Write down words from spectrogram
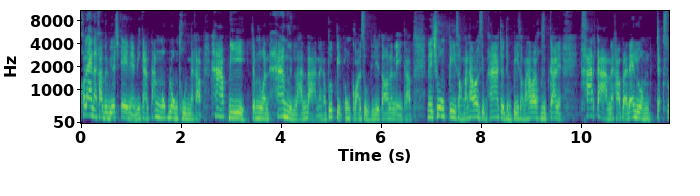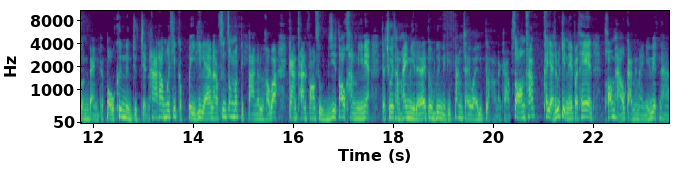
ข้อแรกนะครับ WHA เนี่ยมีการตั้งงบลงทุนนะครับ 5 ปีจำนวน 50,000 ล้านบาทนะครับเพื่อปิดองค์กรสู่ดิจิทัลนั่นเองครับ ในช่วงปี 2515 จนถึงปี 2569 เนี่ยคาดการณ์นะครับรายได้รวมจากส่วนแบ่งจะโตขึ้น 1.75 เท่าเมื่อเทียบกับปีที่แล้วนะครับ ซึ่งต้องมาติดตามกันดูครับว่าการ transform สู่ดิจิทัลครั้งนี้เนี่ยจะช่วยทำให้มีรายได้เพิ่มขึ้นอย่างที่ตั้งใจไว้หรือเปล่านะครับสองครับขยายธุรกิจในประเทศ พร้อมหาโอกาสใหม่ๆในเวียดนาม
